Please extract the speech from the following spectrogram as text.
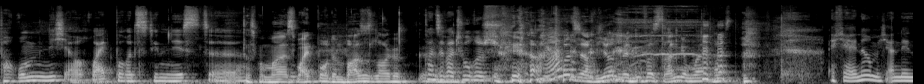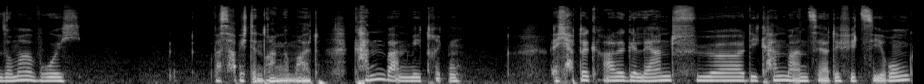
warum nicht auch Whiteboards demnächst? Äh, Dass man mal das Whiteboard im Basislager konservatorisch ja, ne? konservieren, wenn du was dran gemalt hast. Ich erinnere mich an den Sommer, wo ich, was habe ich denn dran gemalt? Kanban-Metriken. Ich hatte gerade gelernt für die Kanban-Zertifizierung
